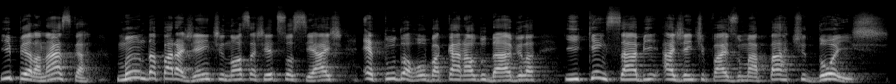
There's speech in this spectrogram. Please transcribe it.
e pela NASCAR? Manda para a gente nossas redes sociais, é tudo arroba canal do Dávila e quem sabe a gente faz uma parte 2.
